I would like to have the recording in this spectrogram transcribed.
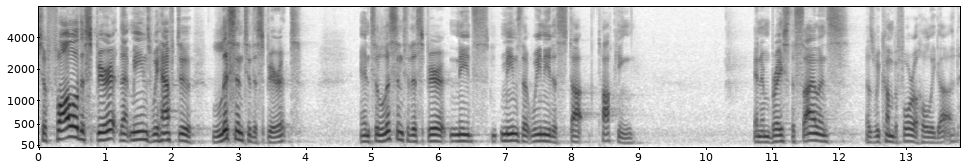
to follow the Spirit, that means we have to listen to the Spirit. And to listen to the Spirit needs, means that we need to stop talking and embrace the silence as we come before a holy God.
